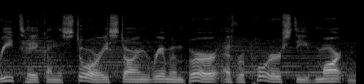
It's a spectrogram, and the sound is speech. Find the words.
retake on the story starring Raymond Burr as reporter Steve Martin.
